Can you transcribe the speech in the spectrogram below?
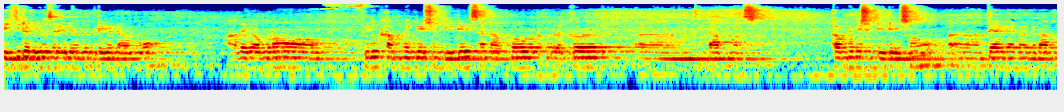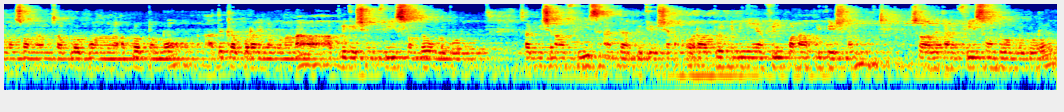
டிஜிட்டல் யூசர் ஐடி வந்து கிரியேட் ஆகும். அதுக்கப்புறம் fill communication details and upload record documents communication டீட்டெயில்ஸும் தேவையான டாக்குமெண்ட்ஸும் நம்ம அப்லோட் பண்ண அப்லோட் பண்ணோம். அதுக்கப்புறம் என்ன பண்ணோன்னா அப்ளிகேஷன் ஃபீஸ் வந்து உங்களுக்கு வரும். Submission of fees and application ஒரு அப்ளை நீங்கள் ஃபில் பண்ண அப்ளிகேஷனும் ஸோ அதுக்கான ஃபீஸ் வந்து உங்களுக்கு வரும்.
